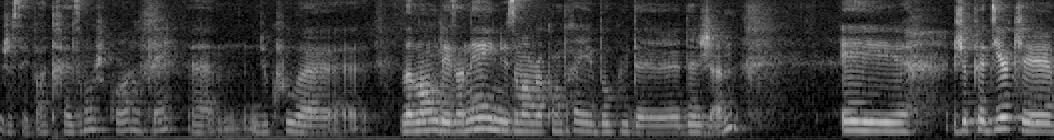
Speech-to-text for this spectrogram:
je sais pas, 13 ans, je crois. du coup, le long des années, nous avons rencontré beaucoup de, de jeunes. Et je peux dire que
